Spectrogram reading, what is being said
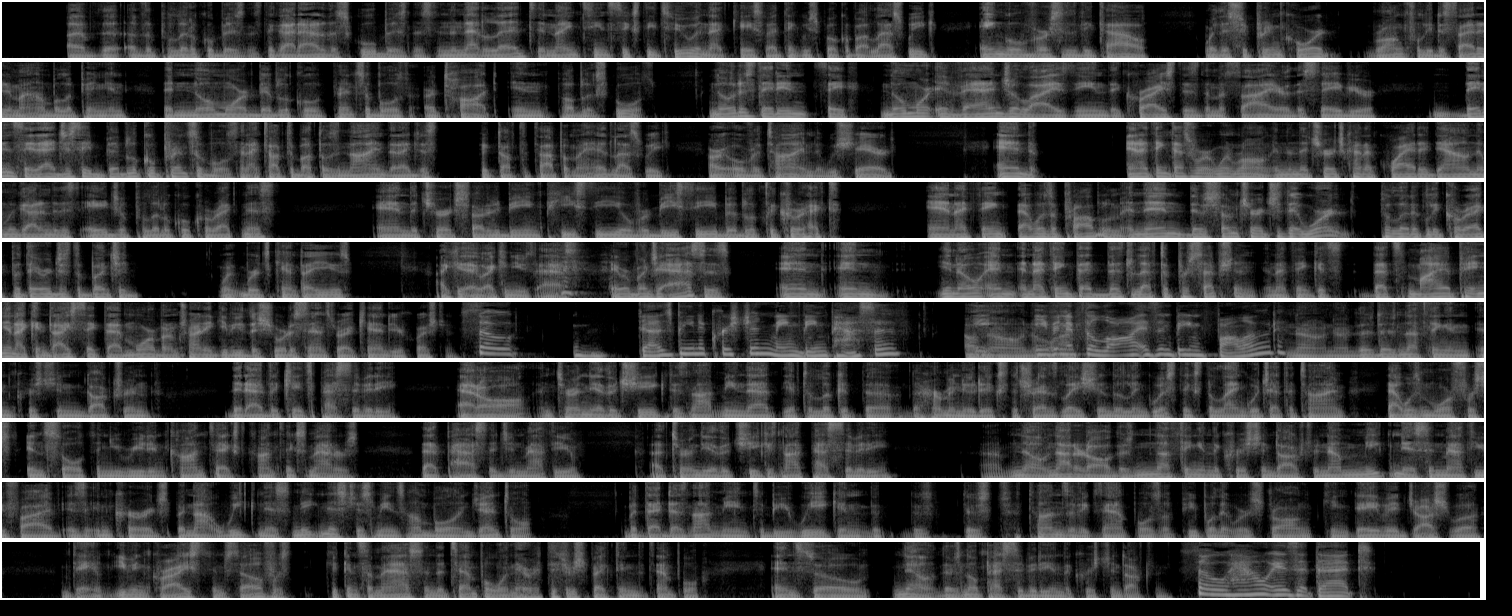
of the of the political business. They got out of the school business, and then that led to 1962. In that case, I think we spoke about last week, Engel versus Vitale, where the Supreme Court wrongfully decided, in my humble opinion, that no more biblical principles are taught in public schools. Notice they didn't say no more evangelizing that Christ is the Messiah or the Savior. They didn't say that. Just say biblical principles. And I talked about those nine that I just picked off the top of my head last week or over time that we shared. And and I think that's where it went wrong. And then the church kind of quieted down. Then we got into this age of political correctness. And the church started being PC over BC, biblically correct. And I think that was a problem. And then there's some churches that weren't politically correct, but they were just a bunch of what words can't I use? I can I can use ass. they were a bunch of asses. And and you know, and and I think that this left a perception. And I think it's that's my opinion. I can dissect that more, but I'm trying to give you the shortest answer I can to your question. So does being a Christian mean being passive? Oh no, no. Even I- if the law isn't being followed? No, no. There, there's nothing in, in Christian doctrine that advocates passivity at all. And turn the other cheek does not mean that. You have to look at the, the hermeneutics, the translation, the linguistics, the language at the time. That was more for s- insult, and you read in context. Context matters. That passage in Matthew, uh, turn the other cheek is not passivity. Um, no, not at all. There's nothing in the Christian doctrine. Now, meekness in Matthew 5 is encouraged, but not weakness. Meekness just means humble and gentle but that does not mean to be weak. And th- there's there's tons of examples of people that were strong. King David, Joshua, even Christ himself was kicking some ass in the temple when they were disrespecting the temple. And so, no, there's no passivity in the Christian doctrine. So how is it that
